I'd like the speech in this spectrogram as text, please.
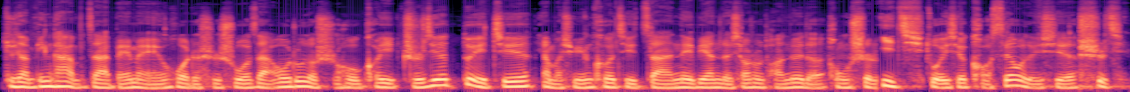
就像 PinCap 在北美或者是说在欧洲的时候，可以直接对接亚马逊云科技在那边的销售团队的同事，一起做一些 co sell 的一些事情。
